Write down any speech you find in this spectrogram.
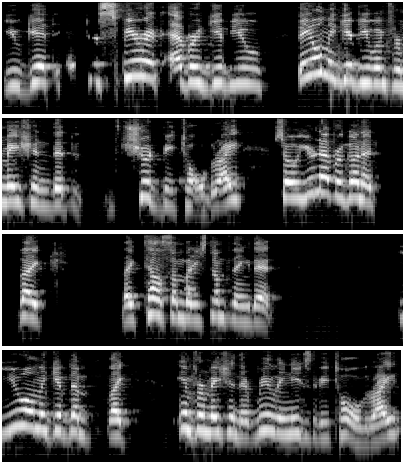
you get does spirit ever give you? They only give you information that should be told, right? So you're never gonna like like tell somebody something that you only give them like information that really needs to be told, right?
